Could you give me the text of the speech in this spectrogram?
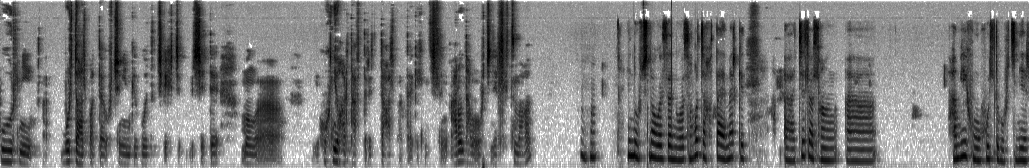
бүрний бүртэй холбоотой өвчин эмгэгүүд ч гэх жишээтэй мөн хөхний хор тавтартай холбоотой гэх мэтлэн 15 өвчин нэрлэгдсэн байгаа. Энэ өвчнөө угаасаа нөгөө сонгож авахтаа Америкт жил болгон хамгийн хүн хүлдэг өвчнээр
